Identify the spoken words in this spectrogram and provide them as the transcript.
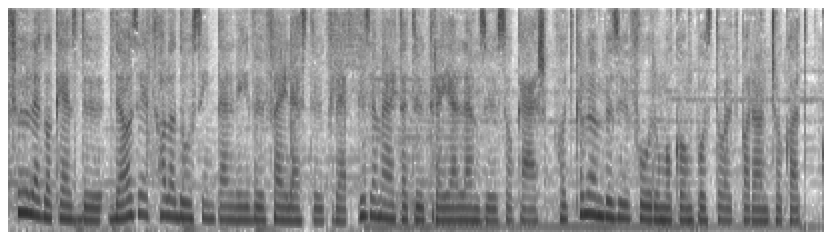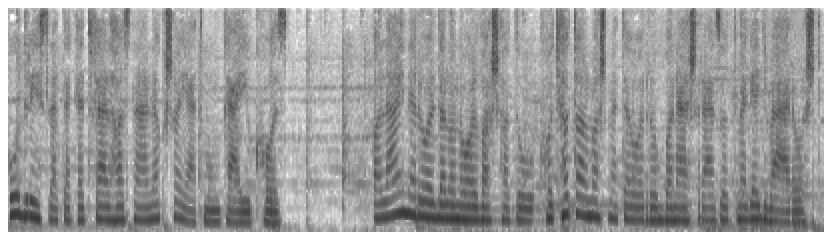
főleg a kezdő, de azért haladó szinten lévő fejlesztőkre, üzemeltetőkre jellemző szokás, hogy különböző fórumokon posztolt parancsokat, kódrészleteket felhasználnak saját munkájukhoz. A Liner oldalon olvasható, hogy hatalmas meteorrobbanás rázott meg egy várost.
